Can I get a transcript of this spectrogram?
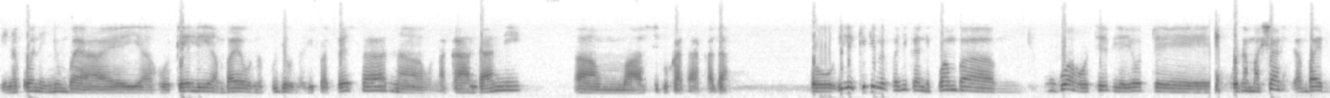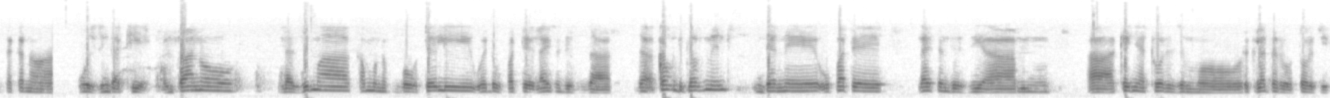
inakuwa ni nyumba ya, ya hoteli ambayo unakuja unalipa pesa na unakaa ndani um, siku kadhaa kadhaa. So ile kitu imefanyika ni kwamba ukifungua hoteli yoyote kuna masharti ambayo inatakana uzingatie. Kwa mfano, lazima kama unafungua hoteli uende upate licenses za, za county government, then upate licenses ya um, uh, Kenya Tourism Regulatory Authority.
